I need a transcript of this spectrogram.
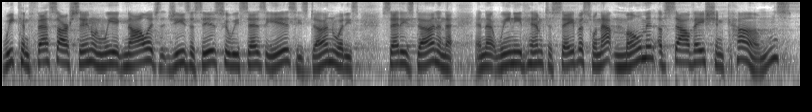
we confess our sin, when we acknowledge that Jesus is who he says he is, he's done what he's said he's done, and that, and that we need him to save us, when that moment of salvation comes,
